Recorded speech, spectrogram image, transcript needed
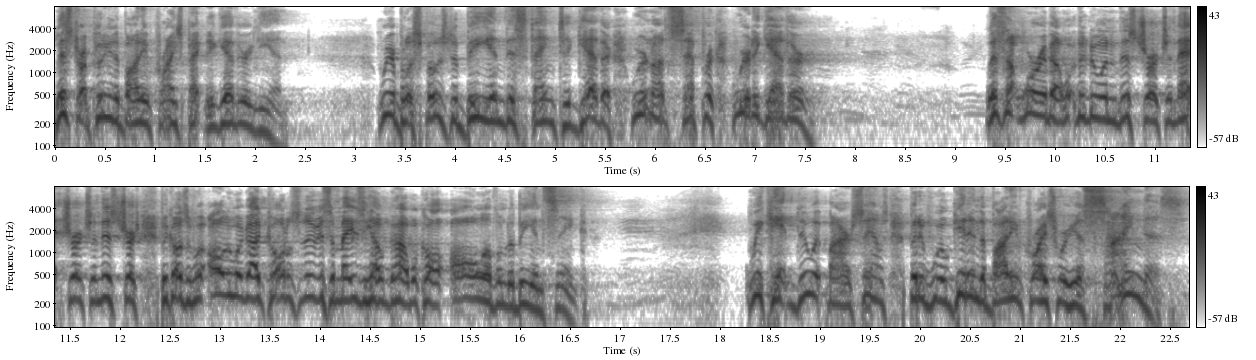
Let's start putting the body of Christ back together again. We're supposed to be in this thing together. We're not separate, we're together. Let's not worry about what they're doing in this church and that church and this church because all of what God called us to do. It's amazing how God will call all of them to be in sync. We can't do it by ourselves, but if we'll get in the body of Christ where He assigned us,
